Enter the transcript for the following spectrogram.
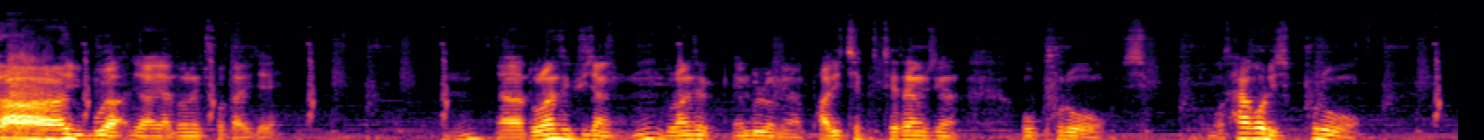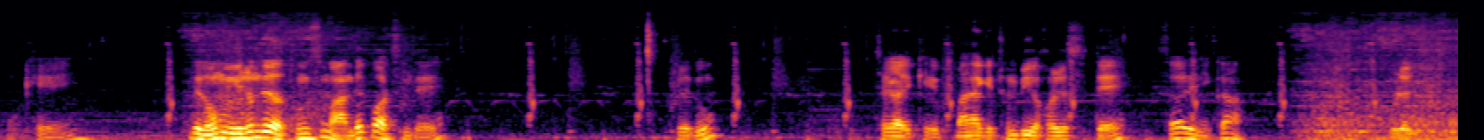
야 이거 뭐야. 야야 너네 죽었다 이제. 응? 야 노란색 휘장 응? 노란색 엠블럼이야. 바디 체크 재사용 시간 5% 10, 뭐 사거리 10% 오케이. 근데 너무 이런 데다 돈 쓰면 안 될 것 같은데. 그래도 제가 이렇게 만약에 좀비가 걸렸을 때 써야 되니까 올려주세요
